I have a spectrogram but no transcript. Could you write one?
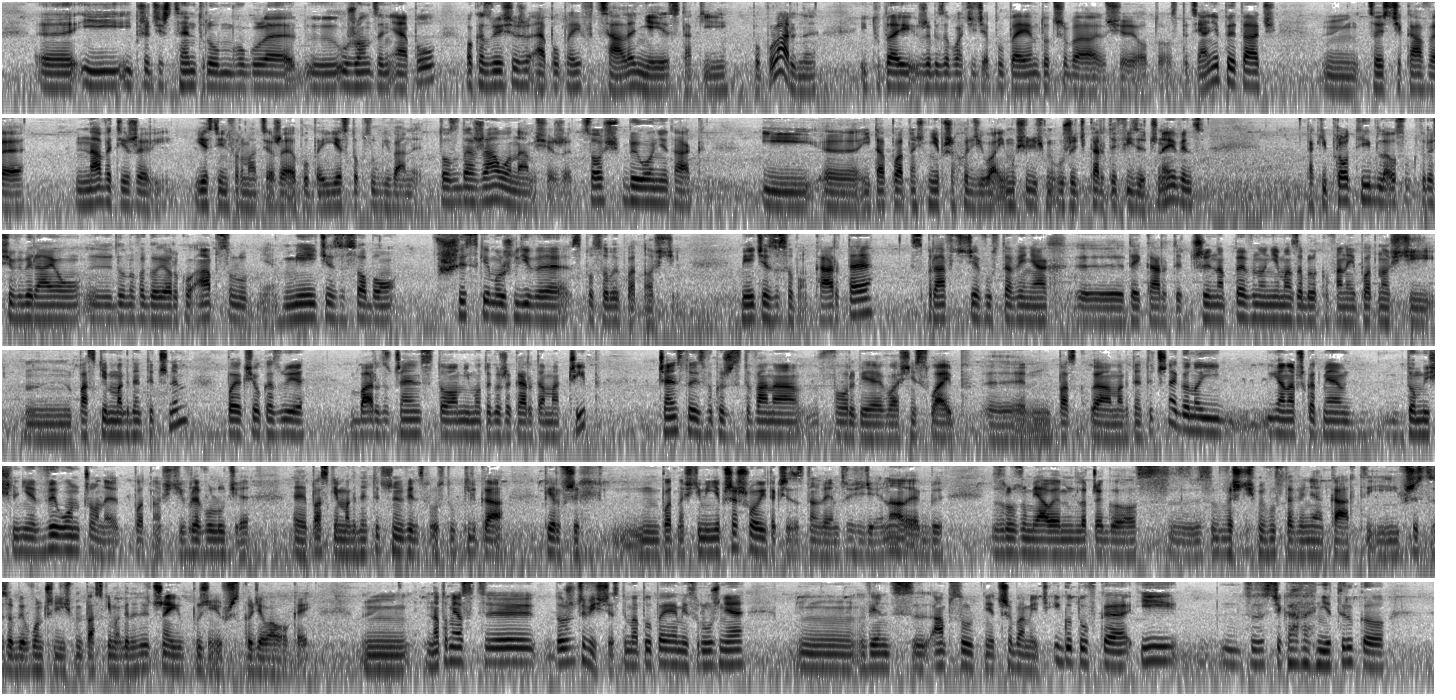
i, i przecież centrum w ogóle y, urządzeń Apple, okazuje się, że Apple Pay wcale nie jest taki popularny. I tutaj, żeby zapłacić Apple Payem, to trzeba się o to specjalnie pytać. Mm, co jest ciekawe, nawet jeżeli jest informacja, że Apple Pay jest obsługiwany, to zdarzało nam się, że coś było nie tak i, yy, i ta płatność nie przechodziła i musieliśmy użyć karty fizycznej, więc Taki protip dla osób, które się wybierają y, do Nowego Jorku, absolutnie. Miejcie ze sobą wszystkie możliwe sposoby płatności. Miejcie ze sobą kartę, sprawdźcie w ustawieniach y, tej karty, czy na pewno nie ma zablokowanej płatności mm, paskiem magnetycznym, bo jak się okazuje, bardzo często, mimo tego, że karta ma chip, często jest wykorzystywana w formie właśnie swipe y, paska magnetycznego. No i ja na przykład miałem domyślnie wyłączone płatności w rewolucie e, paskiem magnetycznym, więc po prostu kilka pierwszych mm, płatności mi nie przeszło i tak się zastanawiałem, co się dzieje. No ale jakby zrozumiałem, dlaczego weszliśmy w ustawienia kart i wszyscy sobie włączyliśmy paski magnetyczne i później już wszystko działało ok. Mm, natomiast y, to rzeczywiście z tym Apple Payem jest różnie, mm, więc absolutnie trzeba mieć i gotówkę i co jest ciekawe, nie tylko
